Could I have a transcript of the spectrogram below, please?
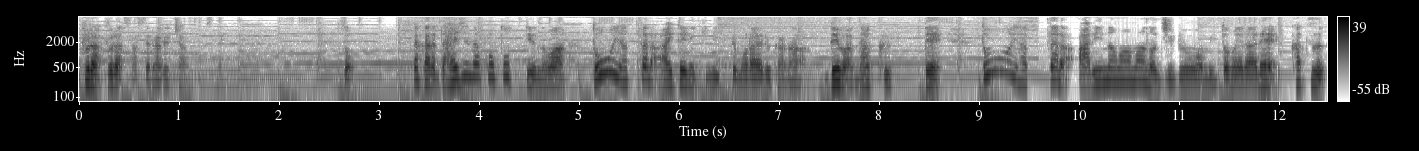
ふらふらさせられちゃうんですね。そう。だから大事なことっていうのは、どうやったら相手に気に入ってもらえるかな、ではなく、どうやったらありのままの自分を認められ、かつ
